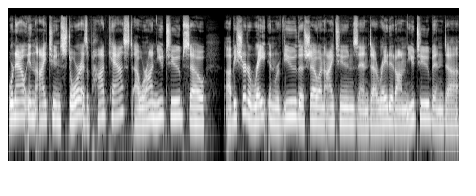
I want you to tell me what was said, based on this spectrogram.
we're now in the iTunes Store as a podcast. Uh, we're on YouTube, so uh, be sure to rate and review the show on iTunes and uh, rate it on YouTube. And uh,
